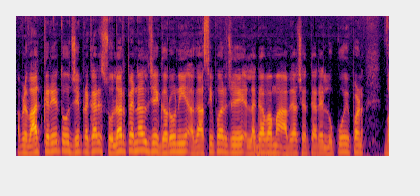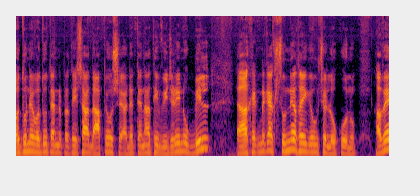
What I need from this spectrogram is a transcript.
આપણે વાત કરીએ તો જે પ્રકારે સોલાર પેનલ જે ઘરોની અગાસી પર જે લગાવવામાં આવ્યા છે, અત્યારે લોકોએ પણ વધુને વધુ તેને પ્રતિસાદ આપ્યો છે અને તેનાથી વીજળીનું બિલ ક્યાંક ને ક્યાંક શૂન્ય થઈ ગયું છે લોકોનું. હવે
